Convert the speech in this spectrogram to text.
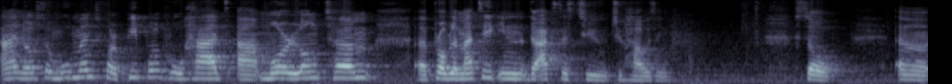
and also movement for people who had uh, more long-term uh, problematic in the access to, to housing. So uh,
